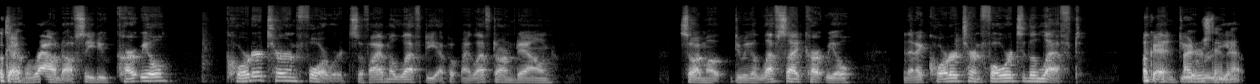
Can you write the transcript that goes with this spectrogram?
okay Kind of a round off. So you do cartwheel, quarter turn forward. So if I'm a lefty, I put my left arm down. So I'm a, doing a left side cartwheel, and then I quarter turn forward to the left. okay i a understand that.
